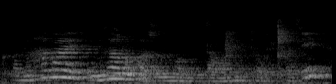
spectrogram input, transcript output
그러면 하나의 동사로 봐주는 겁니다. 어디부터 어디까지?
